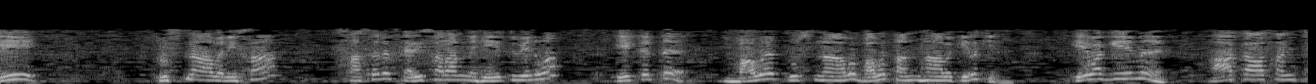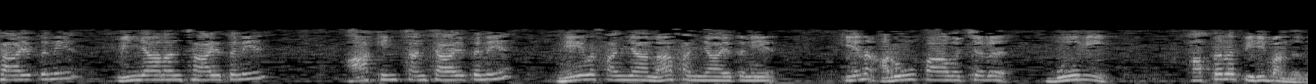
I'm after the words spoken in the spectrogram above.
ඒ තෘෂ්ණාව නිසා සසර සැරිසරන්න හේතු වෙනවා ඒකට භව තෘෂ්ණාව භව තණ්හාව කියලා කියනවා ඒ වගේම ආකාසංඡායතනය විඥානංඡායතනය ආකින්චංඡායතනය නේව සංඥා නා සංඥායතනය කියන අරූපාවචර භූමි හතර පිළිබඳව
